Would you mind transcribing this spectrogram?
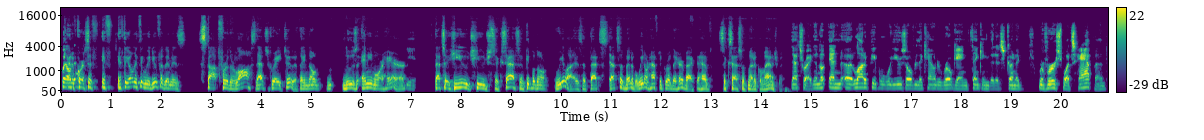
Well, and of course, if, if, if the only thing we do for them is stop further loss, that's great too. If they don't lose any more hair, yeah. That's a huge, huge success, and people don't realize that that's that's a benefit. We don't have to grow the hair back to have success with medical management. That's right, and and a lot of people will use over the counter Rogaine, thinking that it's going to reverse what's happened,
